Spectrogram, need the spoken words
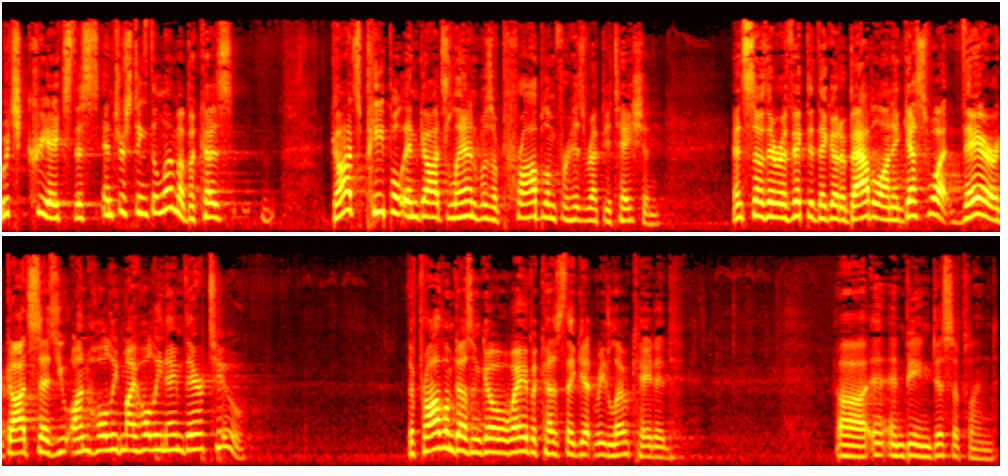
Which creates this interesting dilemma because God's people in God's land was a problem for his reputation. And so they're evicted, they go to Babylon, and guess what? There, God says, You unholied my holy name there too. The problem doesn't go away because they get relocated uh, and, and being disciplined.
